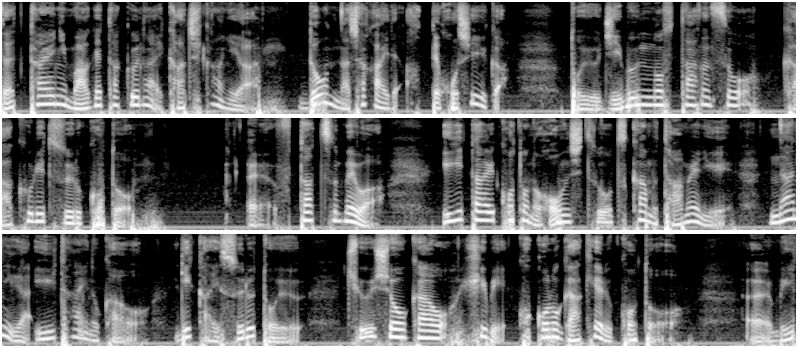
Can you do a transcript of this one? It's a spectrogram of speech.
絶対に曲げたくない価値観やどんな社会であってほしいかという自分のスタンスを確立すること、え2つ目は言いたいことの本質をつかむために何が言いたいのかを理解するという抽象化を日々心がけること、え3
